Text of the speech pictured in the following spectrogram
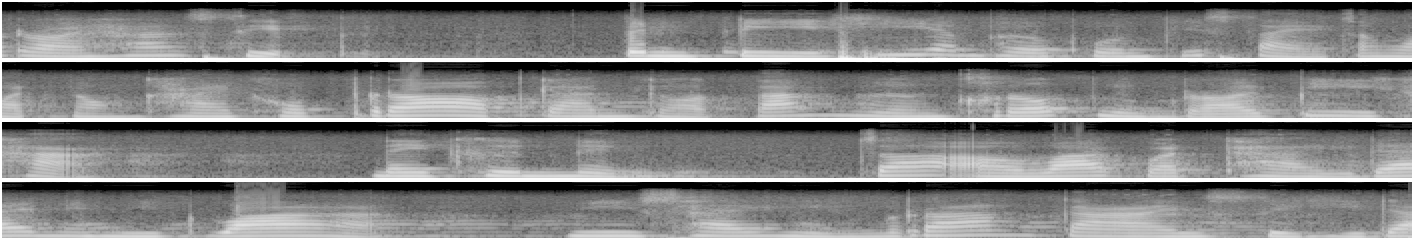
2550 เป็นปีที่อำเภอพลพิสัยจังหวัดหนองคายครบรอบการก่อตั้งเมืองครบ 100 ปีค่ะ ในคืนหนึ่ง เจ้าอาวาสวัดไทยได้นิมิตว่า มีชายหญิงร่างกายสีด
